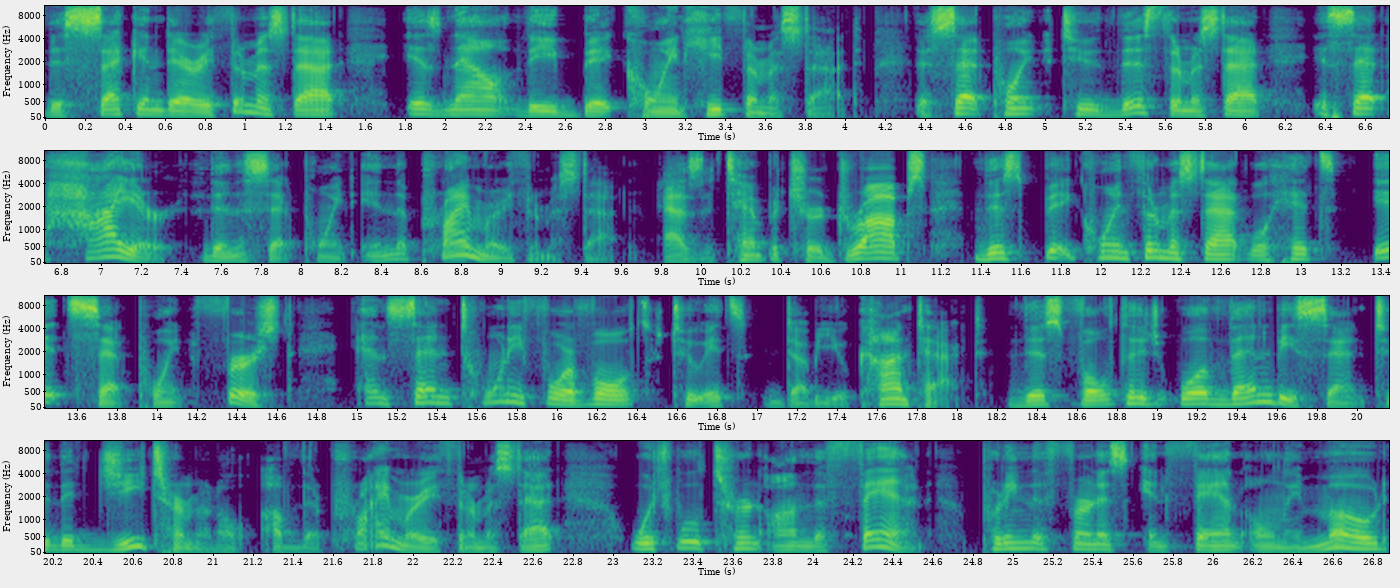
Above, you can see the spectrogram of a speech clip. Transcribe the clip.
The secondary thermostat is now the Bitcoin heat thermostat. The set point to this thermostat is set higher than the set point in the primary thermostat. As the temperature drops, this Bitcoin thermostat will hit its set point first and send 24 volts to its W contact. This voltage will then be sent to the G terminal of the primary thermostat, which will turn on the fan, putting the furnace in fan only mode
